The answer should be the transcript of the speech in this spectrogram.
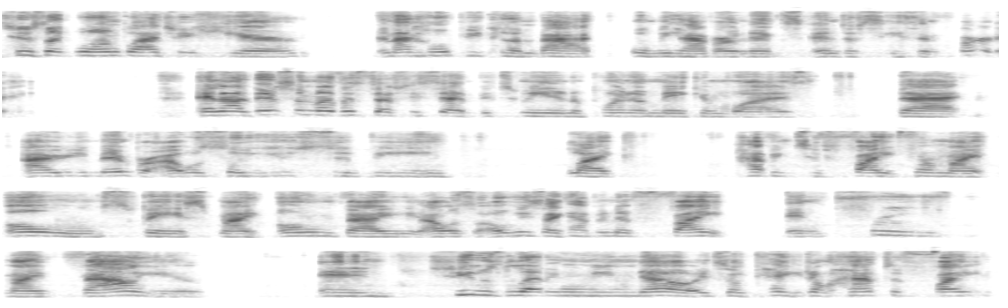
She was like, well, I'm glad you're here. And I hope you come back when we have our next end of season party. And uh, there's some other stuff she said between, and the point I'm making was that I remember I was so used to being like having to fight for my own space, my own value. I was always like having to fight and prove my value. And she was letting me know it's okay. You don't have to fight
